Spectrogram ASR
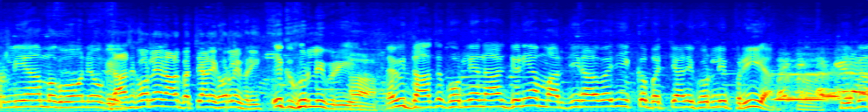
ਖੁਰਲੀਆਂ ਮੰਗਵਾਉਣੇ ਹੋਗੇ 10 ਖੋਰਲੇ ਨਾਲ ਬੱਚਿਆਂ ਵਾਲੀ ਖੋਰਲੇ ਫਰੀ ਇੱਕ ਖੁਰਲੀ ਫ੍ਰੀ ਹੈ। ਇਹ ਵੀ 10 ਖੁਰਲੀਆਂ ਨਾਲ ਜਿਹੜੀਆਂ ਮਰਜ਼ੀ ਨਾਲ ਬਾਈ ਜੀ ਇੱਕ ਬੱਚਿਆਂ ਵਾਲੀ ਖੁਰਲੀ ਫ੍ਰੀ ਆ। ਠੀਕ ਆ?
